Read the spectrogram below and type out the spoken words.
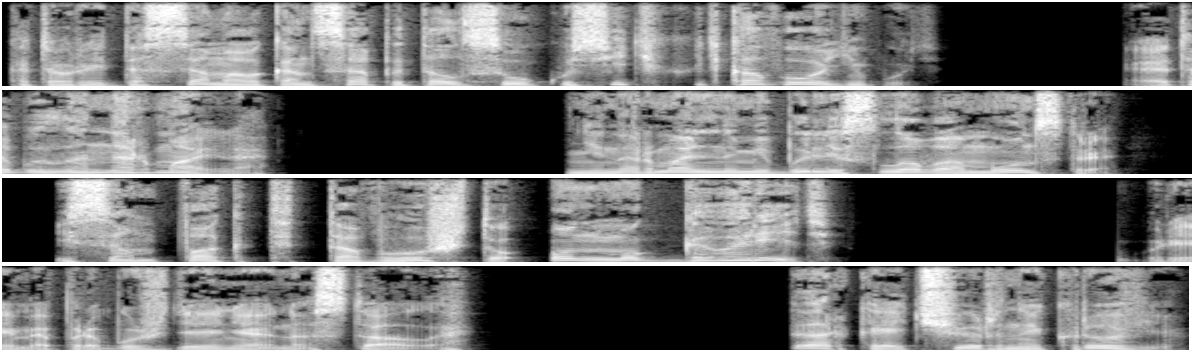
который до самого конца пытался укусить хоть кого-нибудь. Это было нормально. Ненормальными были слова монстра и сам факт того, что он мог говорить. Время пробуждения настало. Каркая черной кровью,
